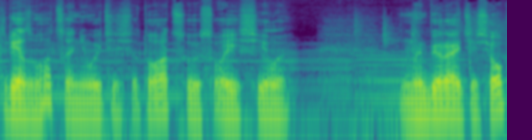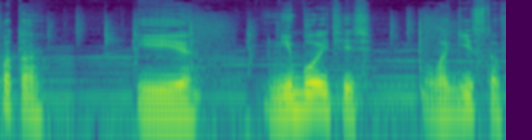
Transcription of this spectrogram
трезво оценивайте ситуацию и свои силы. Набирайтесь опыта и не бойтесь логистов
